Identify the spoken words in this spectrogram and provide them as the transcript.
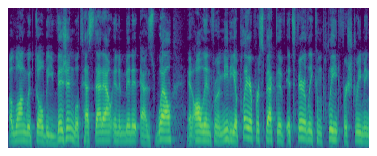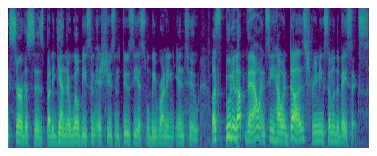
along with Dolby Vision. We'll test that out in a minute as well. And all in from a media player perspective, it's fairly complete for streaming services. But again, there will be some issues enthusiasts will be running into. Let's boot it up now and see how it does streaming some of the basics.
